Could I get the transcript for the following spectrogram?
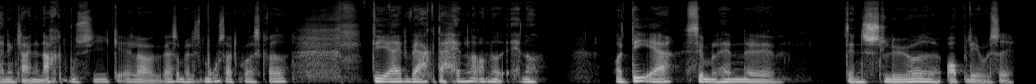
Eine kleine Nachtmusik, eller hvad som helst Mozart kunne have skrevet. Det er et værk, der handler om noget andet. Og det er simpelthen øh, den slørede oplevelse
